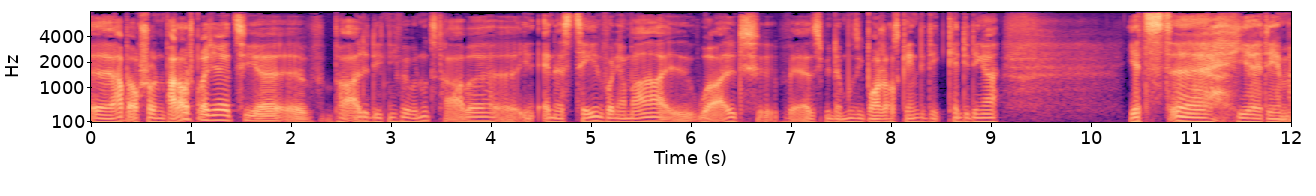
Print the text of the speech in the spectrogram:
Äh, habe auch schon ein paar Lautsprecher jetzt hier, äh, ein paar alte, die ich nicht mehr benutzt habe. Äh, NS10 von Yamaha, uralt. Wer sich mit der Musikbranche auskennt, die, kennt die Dinger. Jetzt äh, hier dem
